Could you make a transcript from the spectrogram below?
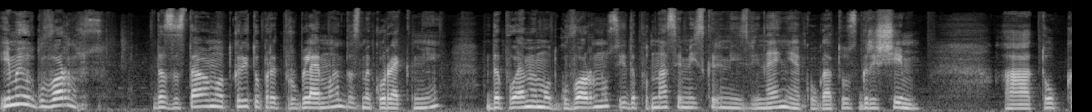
Има и отговорност. Да заставаме открито пред проблема, да сме коректни, да поемем отговорност и да поднасяме искрени извинения, когато сгрешим. А тук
